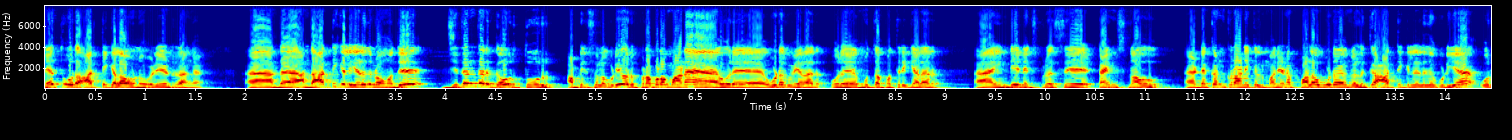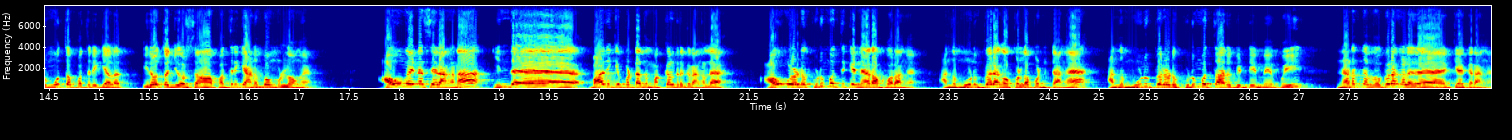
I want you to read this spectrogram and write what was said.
நேத்து ஒரு ஆர்டிக்கலா ஒன்று வெளியிடுறாங்க. அந்த அந்த ஆர்டிக்கல் எழுதினவங்க வந்து ஜிதேந்தர் கவுர் தூர் அப்படின்னு சொல்லக்கூடிய ஒரு பிரபலமான ஒரு ஊடகவியலாளர் ஒரு மூத்த பத்திரிகையாளர் Indian Express Times Now Deccan Chronicle மாதிரியான பல ஊடகங்களுக்கு ஆர்டிக்கல் எழுதக்கூடிய ஒரு மூத்த பத்திரிகையாளர். இருபத்தஞ்சு வருஷம் பத்திரிகை அனுபவம் உள்ளவங்க. அவங்க என்ன செய்கிறாங்கன்னா இந்த பாதிக்கப்பட்ட அந்த மக்கள் இருக்கிறாங்கல்ல அவங்களோட குடும்பத்துக்கே நேராக போறாங்க. அந்த மூணு பேர் அங்கே கொல்லப்பட்டுட்டாங்க. அந்த மூணு பேரோட குடும்பத்தார்கிட்டயுமே போய் நடந்த விவரங்களை கேட்குறாங்க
